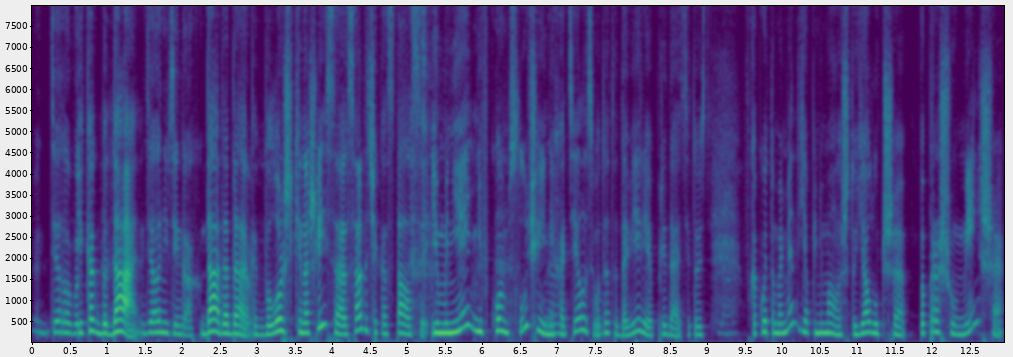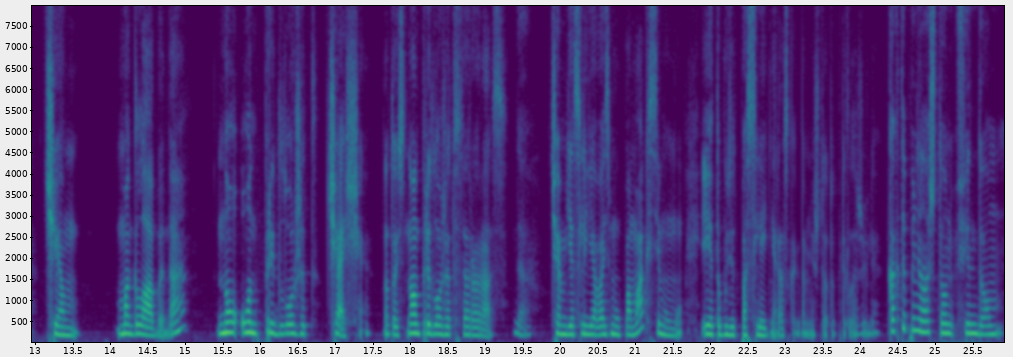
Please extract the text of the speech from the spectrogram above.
Дело вот... И как бы, да. Дело не в деньгах. Да, да, да, как бы ложечки нашлись, а осадочек остался. И мне ни в коем случае не хотелось вот это доверие предать. И то есть в какой-то момент я понимала, что я лучше попрошу меньше, чем могла бы, да, но он предложит чаще. Ну, то есть, но он предложит второй раз. Да чем если я возьму по максимуму, и это будет последний раз, когда мне что-то предложили. Как ты поняла, что он финдом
